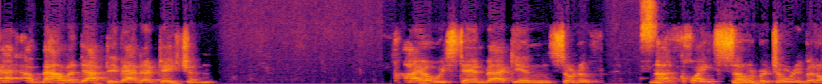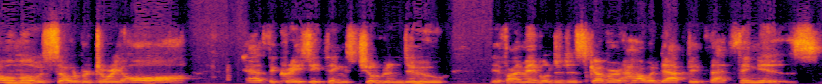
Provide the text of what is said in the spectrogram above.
a, a maladaptive adaptation, I always stand back in sort of not quite celebratory, but almost celebratory awe at the crazy things children do if I'm able to discover how adaptive that thing is.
